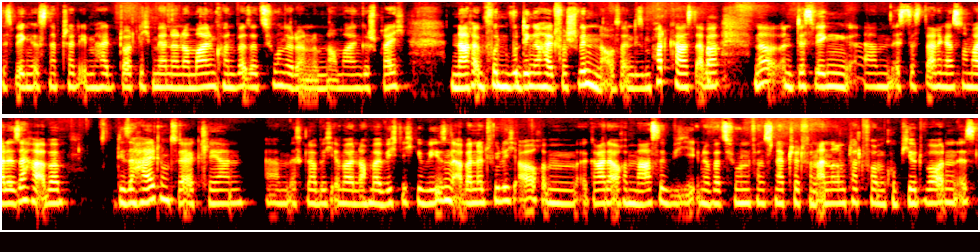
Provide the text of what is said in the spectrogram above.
deswegen ist Snapchat eben halt deutlich mehr in einer normalen Konversation oder in einem normalen Gespräch nachempfunden, wo Dinge halt verschwinden, außer in diesem Podcast. Aber ne, und deswegen ähm, ist das da eine ganz normale Sache. Aber diese Haltung zu erklären, ähm, ist, glaube ich, immer nochmal wichtig gewesen. Aber natürlich auch im, gerade auch im Maße, wie Innovationen von Snapchat von anderen Plattformen kopiert worden ist,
